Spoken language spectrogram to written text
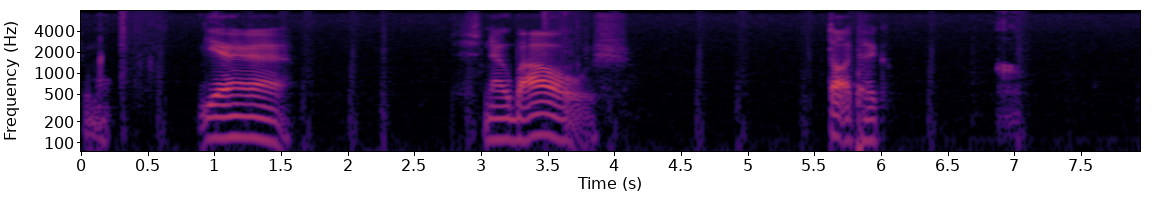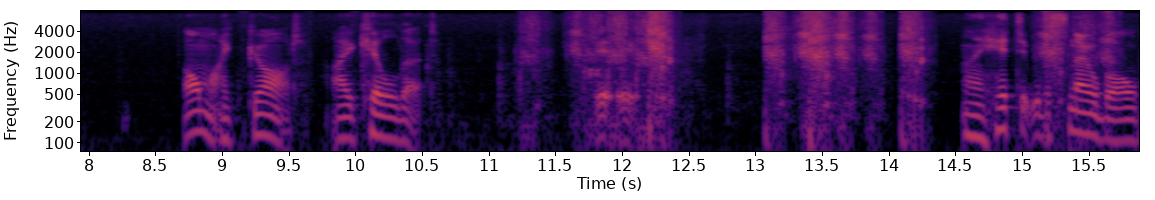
Two more. Yeah. Snowballs. Die pig. Oh my god, I killed it. It, it. I hit it with a snowball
